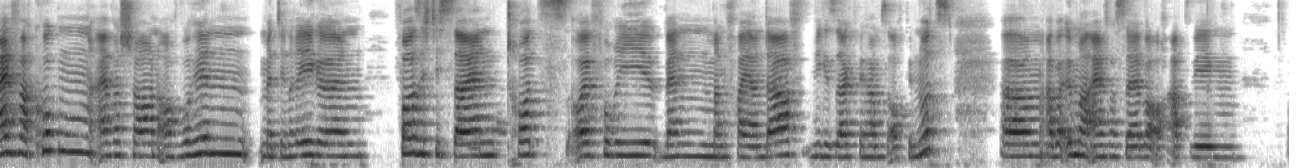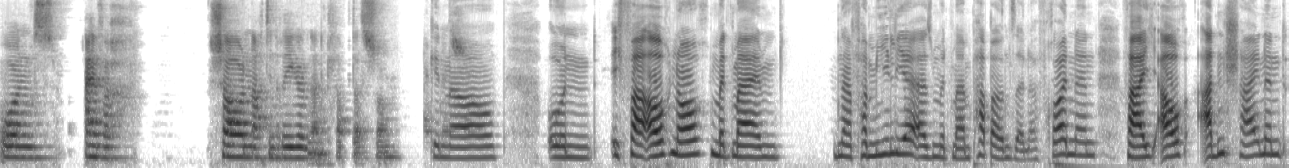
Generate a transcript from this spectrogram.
einfach gucken, einfach schauen, auch wohin mit den Regeln. Vorsichtig sein, trotz Euphorie, wenn man feiern darf. Wie gesagt, wir haben es auch genutzt, ähm, aber immer einfach selber auch abwägen und einfach schauen nach den Regeln, dann klappt das schon. Genau. Und ich fahre auch noch mit meinem einer Familie, also mit meinem Papa und seiner Freundin, fahre ich auch anscheinend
